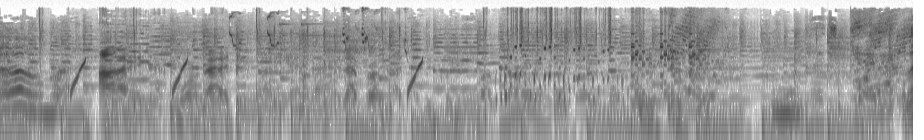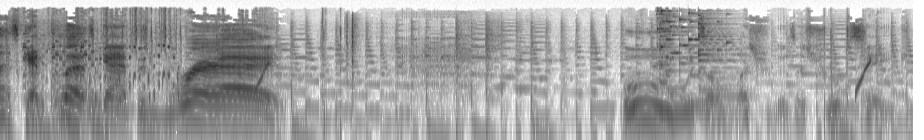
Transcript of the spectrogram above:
Oh my. I, well, now I think about it, yeah, that, that broke. Let's get it. Let's get, let's get this bread. Ooh, it's a mushroom. It's a shroom shake.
